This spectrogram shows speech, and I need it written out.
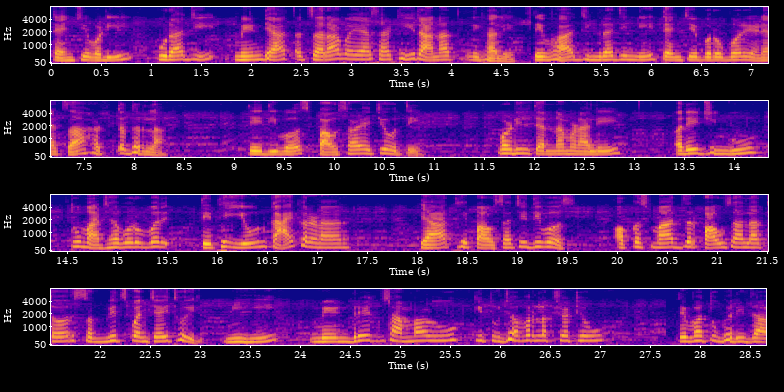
त्यांचे वडील पुराजी मेंढ्या चरावयासाठी रानात निघाले. तेव्हा झिंगराजींनी त्यांचे बरोबर येण्याचा हट्ट धरला. ते दिवस पावसाळ्याचे होते. वडील त्यांना म्हणाले अरे झिंगू तू माझ्याबरोबर तेथे येऊन काय करणार? त्यात हे पावसाचे दिवस. अकस्मात जर पाऊस आला तर सगळीच पंचायत होईल. मीही मेंढरे सांभाळू की तुझ्यावर लक्ष ठेवू? तेव्हा तू घरी जा.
